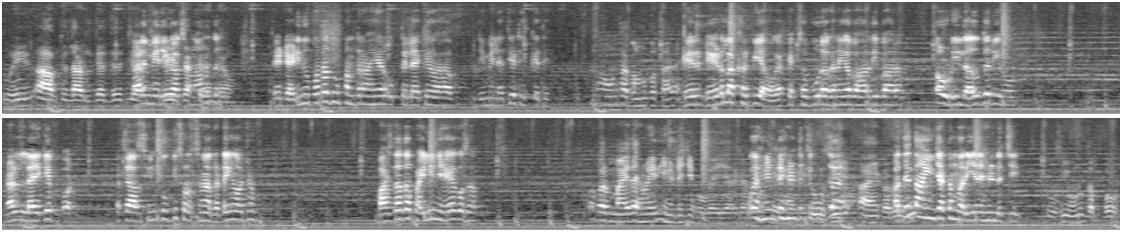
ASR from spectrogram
ਤੁਸੀਂ ਆਪ ਚ ਲੜ ਜਦ ਨਾਲੇ ਮੇਰੀ ਗੱਲ ਸੁਣਾ ਤੇ ਤੇ ਡੈਡੀ ਨੂੰ ਪਤਾ ਤੂੰ 15000 ਉੱਤੇ ਲੈ ਕੇ ਆਹ ਜ਼ਮੀਨ ਲੈਤੀ ਹੈ ਠੇਕੇ ਤੇ? ਨਾ ਹੁਣ ਤਾਂ ਕਾਹਨੂੰ ਪਤਾ ਹੈ। ਫਿਰ 1.5 ਲੱਖ ਰੁਪਇਆ ਹੋ ਗਿਆ ਕਿੱਥੋਂ ਪੂਰਾ ਕਰੇਗਾ ਬਾਹਰ ਦੀ ਬਾਹਰ? ਧੌੜੀ ਲਾ ਦੂ ਤੇਰੀ ਉਹ। ਨਾਲ ਲੈ ਕੇ ਪ- 85 ਨੂੰ ਤੂੰ ਕੀ ਸੁਣਸਣਾ ਕੱਢੇਗਾ ਉਹ ਚੋਂ? ਬਚਦਾ ਤਾਂ ਪਹਿਲੀ ਨਹੀਂ ਹੈਗਾ ਕੁਛ। ਉਹ ਪਰ ਮੈਂ ਤਾਂ ਹੁਣ ਇਹਦੀ ਹਿੰਡ 'ਚ ਹੋ ਗਿਆ ਯਾਰ ਗੱਲ। ਓਏ ਹਿੰਟ ਹਿੰਟ ਚ ਤੁਸੀਂ ਐਂ ਕਰੋ ਅੱਧੇ ਤਾਂ ਹੀ ਜੱਟ ਮਰੀ ਜਾਂਦੇ ਹਿੰਟ ਚ ਹੀ। ਤੁਸੀਂ ਉਹਨੂੰ ਦੱਬੋ।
